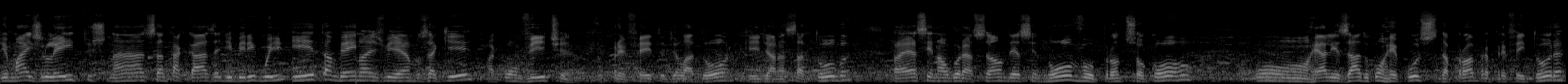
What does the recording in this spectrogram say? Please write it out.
de mais leitos na Santa Casa de Birigui e também nós viemos aqui a convite do prefeito de Lador, aqui de Araçatuba, para essa inauguração desse novo pronto-socorro, realizado com recursos da própria prefeitura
